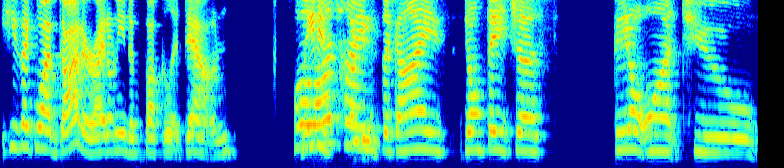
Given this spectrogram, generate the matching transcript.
he's like, well, I've got her. I don't need to buckle it down. Well, Ladies, a lot of times the guys, don't they just they don't want to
